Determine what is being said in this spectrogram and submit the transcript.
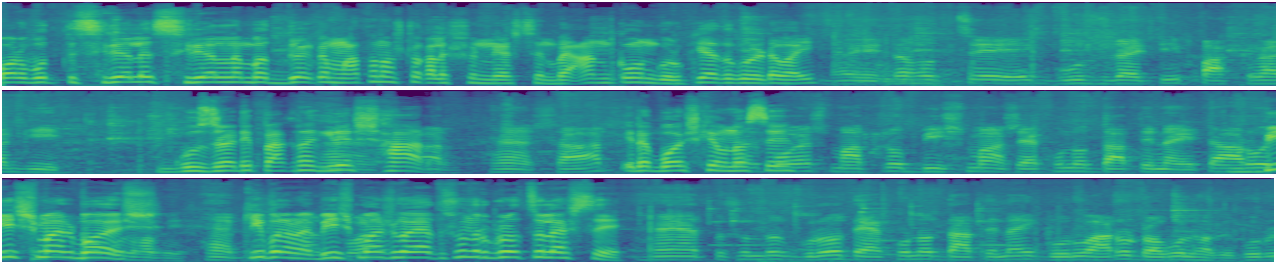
পরবর্তী সিরিয়ালের সিরিয়াল নাম্বার দু একটা মাথা নষ্ট কালেকশন নিয়ে আসছেন। ভাই আনকমন গরু, কি এত করে এটা ভাই? এটা হচ্ছে গুজরাটি পাকড়া গির গুজরাটি পাকড়া গিরে সার। হ্যাঁ সার। এটা বয়স কেমন আছে? বয়স মাত্র বিশ মাস এখনও দাঁতে নাই এটা আরও বিশ একটু মাস বয়স? হবে। হ্যাঁ কি বলেন বিশ মাস বয়স। এত সুন্দর গ্রোথ চলে আসছে? হ্যাঁ এত সুন্দর গ্রোথ এখনও দাঁতে নাই গরু আরও ডবল হবে। গরু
